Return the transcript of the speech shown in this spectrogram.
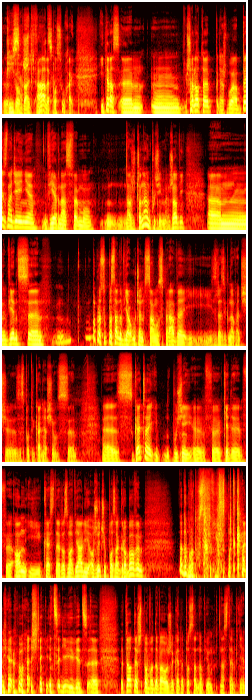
wyobrazić. Ale posłuchaj. I teraz um, Charlotte, ponieważ była beznadziejnie wierna swemu narzeczonemu, później mężowi, um, więc um, po prostu postanowiła uciąć całą sprawę i, i, zrezygnować ze spotykania się z, e, z Goethe. I później, e, w, kiedy on i Kessner rozmawiali o życiu pozagrobowym, no to było to ostatnie spotkanie właśnie między nimi, więc e, to też spowodowało, że Goethe postanowił następnie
